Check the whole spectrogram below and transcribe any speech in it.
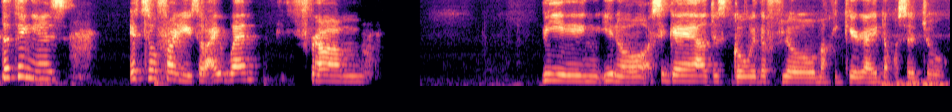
the thing is, it's so funny. So I went from being, you know, sige, I'll just go with the flow, makikiride ako sa joke,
